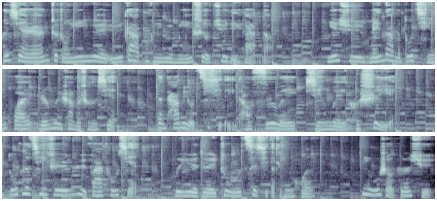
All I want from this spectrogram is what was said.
很显然，这种音乐与大部分乐迷是有距离感的，也许没那么多情怀、人文上的呈现，但他们有自己的一套思维、行为和视野，独特气质愈发凸显，为乐队注入自己的灵魂。第五首歌曲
